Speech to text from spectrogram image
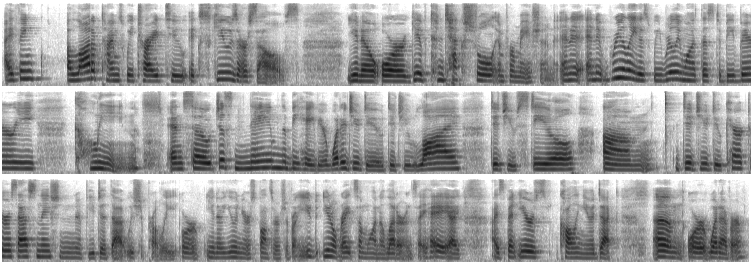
I think a lot of times we try to excuse ourselves, you know, or give contextual information. And it and it really is we really want this to be very clean. And so just name the behavior. What did you do? Did you lie? Did you steal? Um, did you do character assassination? If you did that, we should probably, or you know, you and your sponsor should probably. You you don't write someone a letter and say, hey, I I spent years calling you a deck, um, or whatever.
